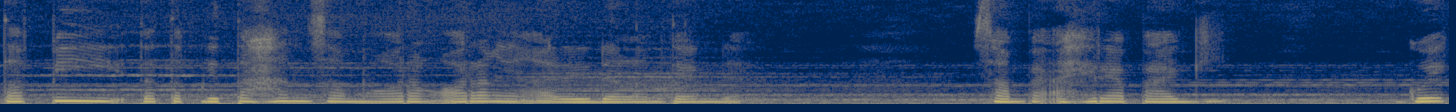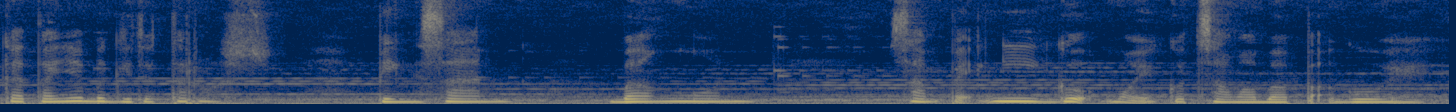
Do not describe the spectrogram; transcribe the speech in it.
Tapi tetap ditahan sama orang-orang yang ada di dalam tenda. Sampai akhirnya pagi, gue katanya begitu terus. Pingsan, bangun, sampai ngigo mau ikut sama bapak gue.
